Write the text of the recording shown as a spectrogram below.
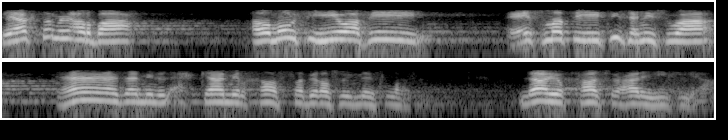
بأكثر من أربع أو موته وفي عصمته تسع نسوة هذا من الأحكام الخاصة برسول الله صلى الله عليه وسلم. لا يقاس عليه فيها.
